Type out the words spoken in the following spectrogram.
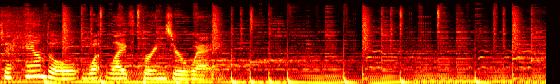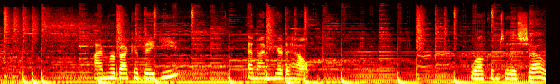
to handle what life brings your way. I'm Rebecca Biggie, and I'm here to help. Welcome to the show.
